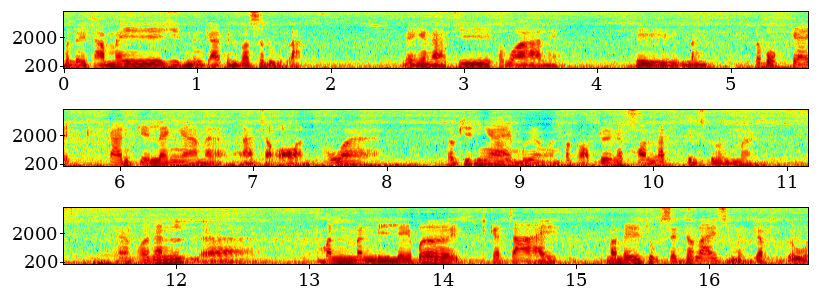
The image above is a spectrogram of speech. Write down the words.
มันเลยทำให้หินมันกลายเป็นวัสดุหลัก ในขณะที่ทวารเนี่ยคือมันระบบการเกณฑ์แรงงานมันอาจจะอ่อน เพราะว่าเราคิดง่ายเมืองมันประกอบด้วยนครรัฐเป็นจำนวนมาก เพราะฉะนั้นมันมันมีเลเบอร์กระจาย มันไม่ได้ถูกเซ็นทรัลไลซ์เหมือนกับตัว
